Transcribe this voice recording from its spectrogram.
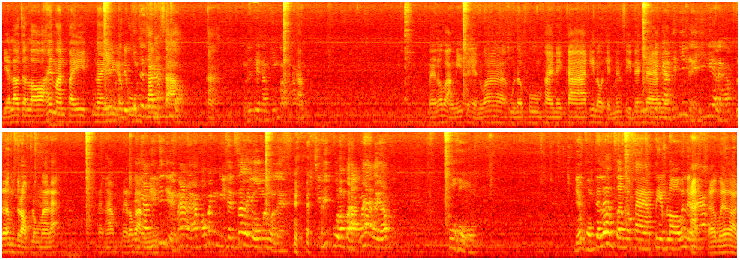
เดี๋ยวเราจะรอให้มันไปในอุณหภูมิ93อ่าผมจะเทน้ำทิ้งก่อนนะคครัรับบในระหว่างนี้จะเห็นว่าอุณหภูมิภายในกาที่เราเห็นเป็นสีแดงเป็ๆนเนี่กายรที่พี่เหนื่อยที่เที่ยเลยครับเริ่มดรอปลงมาแล้วนะครับ ในระหเป็นว่างการนี้ ที่พี่เหนื่อยมากนะครับเพราะมันมีเซ็นเซอร์โยงไปหมดเลย ชีวิตกูลำบากมากเลยครับ โอ้โห เดี๋ยวผมจะเริ่มเติมกาแฟเตรียมรอไว้เลยอะนะฮะเติมไว้ก่อน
